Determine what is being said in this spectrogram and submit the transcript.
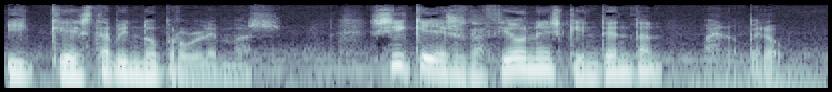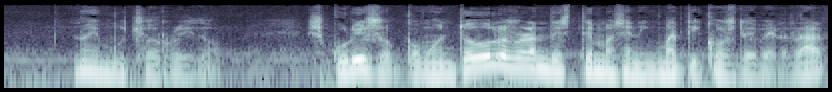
y que está viendo problemas. Sí que hay asociaciones que intentan, bueno, pero no hay mucho ruido. Es curioso, como en todos los grandes temas enigmáticos de verdad,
